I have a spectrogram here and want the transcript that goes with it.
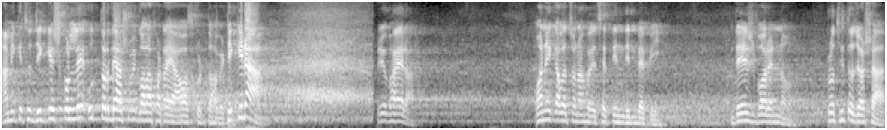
আমি কিছু জিজ্ঞেস করলে উত্তর দেওয়ার সময় গলা ফাটায় আওয়াজ করতে হবে, ঠিক কিনা? প্রিয় ভাইয়েরা অনেক আলোচনা হয়েছে তিন দিন ব্যাপী। দেশ বরেণ্য, প্রথিত যশা।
